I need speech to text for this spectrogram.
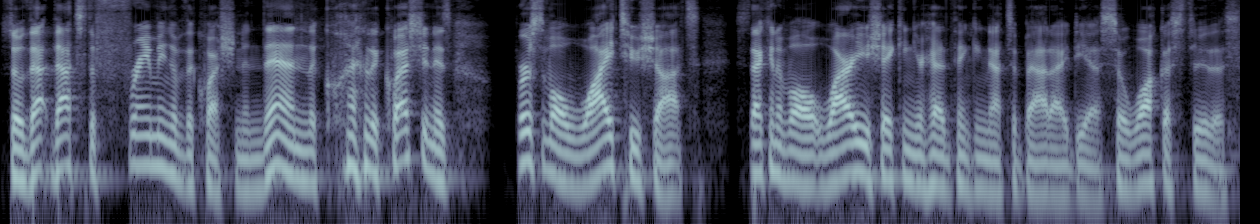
So that that's the framing of the question. And then the the question is first of all, why two shots? Second of all, why are you shaking your head thinking that's a bad idea? So walk us through this.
